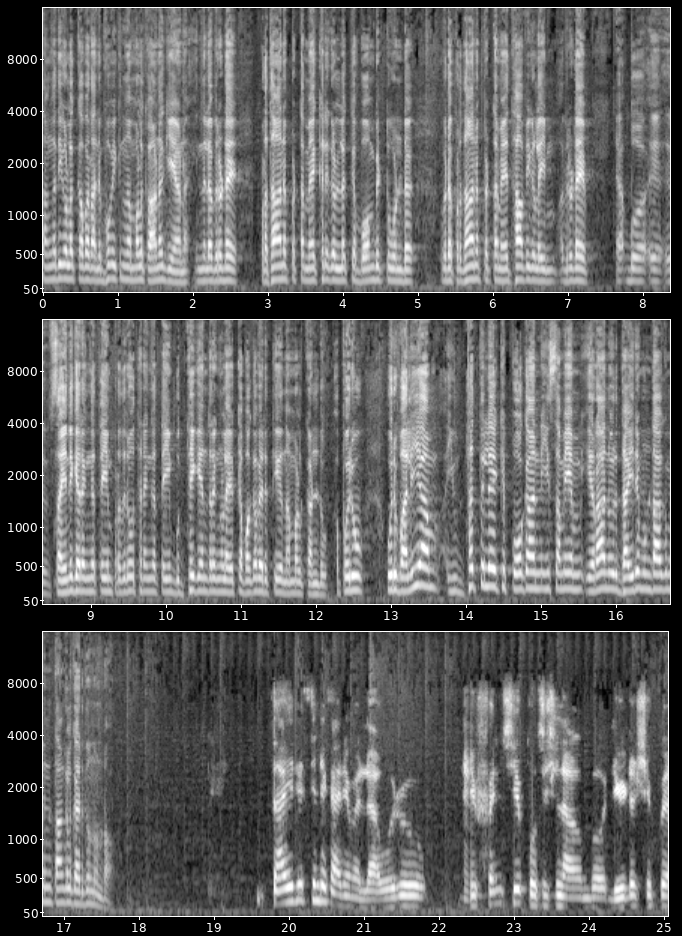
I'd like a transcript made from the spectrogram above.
സംഗതികളൊക്കെ അവർ അനുഭവിക്കുന്നത് നമ്മൾ കാണുകയാണ്. ഇന്നലെ അവരുടെ പ്രധാനപ്പെട്ട മേഖലകളിലൊക്കെ ബോംബിട്ടുകൊണ്ട് അവരുടെ പ്രധാനപ്പെട്ട മേധാവികളെയും അവരുടെ സൈനിക രംഗത്തെയും പ്രതിരോധ രംഗത്തെയും ബുദ്ധി കേന്ദ്രങ്ങളെയൊക്കെ വകവരുത്തിയത് നമ്മൾ കണ്ടു. അപ്പോൾ ഒരു ഒരു വലിയ യുദ്ധത്തിലേക്ക് പോകാൻ ഈ സമയം ഇറാൻ ഒരു ധൈര്യമുണ്ടാകുമെന്ന് താങ്കൾ കരുതുന്നുണ്ടോ? ധൈര്യത്തിന്റെ കാര്യമല്ല. ഒരു ഡിഫൻസീവ് പൊസിഷനിലാകുമ്പോൾ ലീഡർഷിപ്പ്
